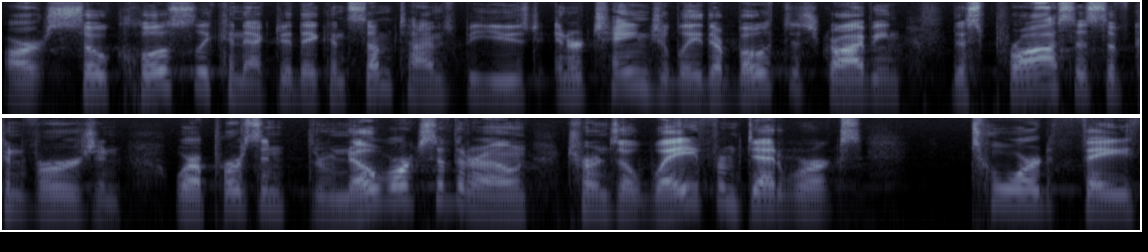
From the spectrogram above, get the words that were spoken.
are so closely connected they can sometimes be used interchangeably. They're both describing this process of conversion where a person, through no works of their own, turns away from dead works toward faith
